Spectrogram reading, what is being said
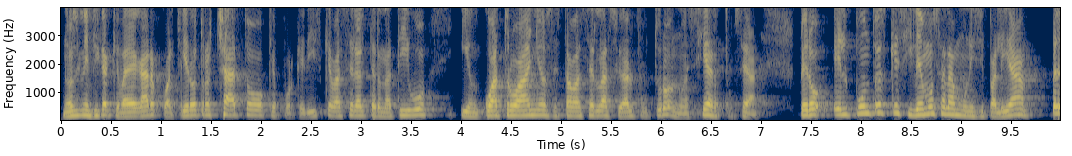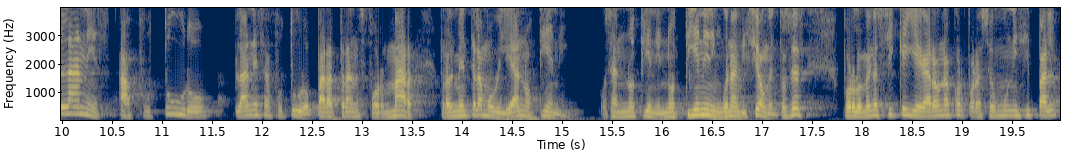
No significa que va a llegar cualquier otro chato que porque dice que va a ser alternativo y en cuatro años esta va a ser la ciudad del futuro. No es cierto. O sea, pero el punto es que si vemos a la municipalidad planes a futuro, planes a futuro para transformar, realmente la movilidad no tiene. O sea, no tiene, no tiene ninguna visión. Entonces, por lo menos sí que llegara a una corporación municipal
